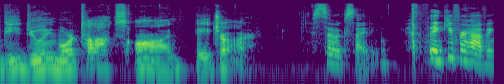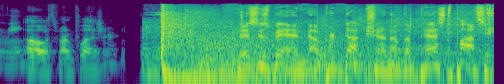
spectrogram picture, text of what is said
be doing more talks on hr So exciting. Thank you for having me. oh it's been a pleasure This has been a production of the Pest Posse.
